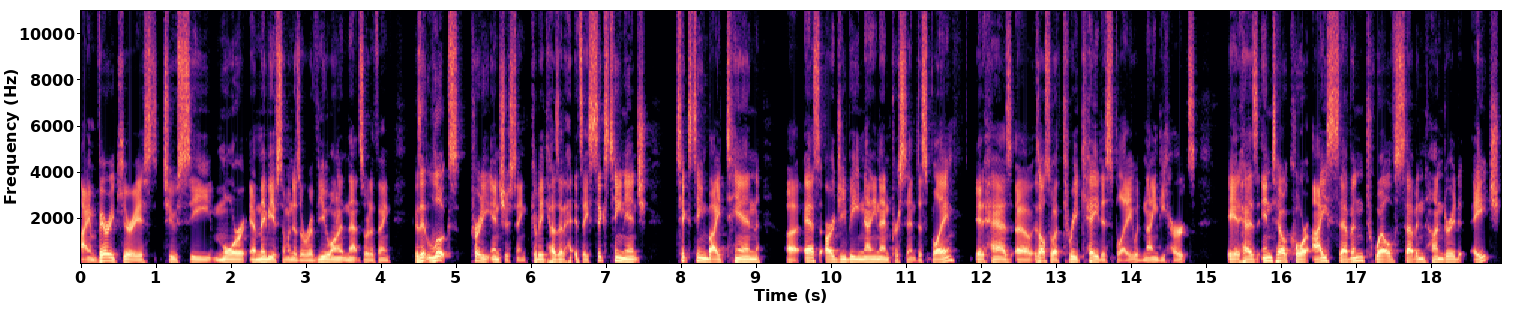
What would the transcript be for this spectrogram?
I am very curious to see more, and maybe if someone does a review on it and that sort of thing, because it looks pretty interesting because it, it's a 16 inch, 16 by 10 uh, sRGB 99% display. It has uh, it's also a 3K display with 90 hertz. It has Intel Core i7 12700H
